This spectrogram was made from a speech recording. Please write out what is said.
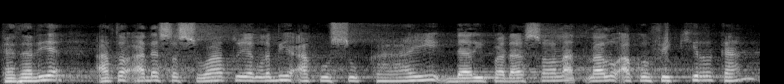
Kata dia, atau ada sesuatu yang lebih aku sukai daripada sholat lalu aku fikirkan.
